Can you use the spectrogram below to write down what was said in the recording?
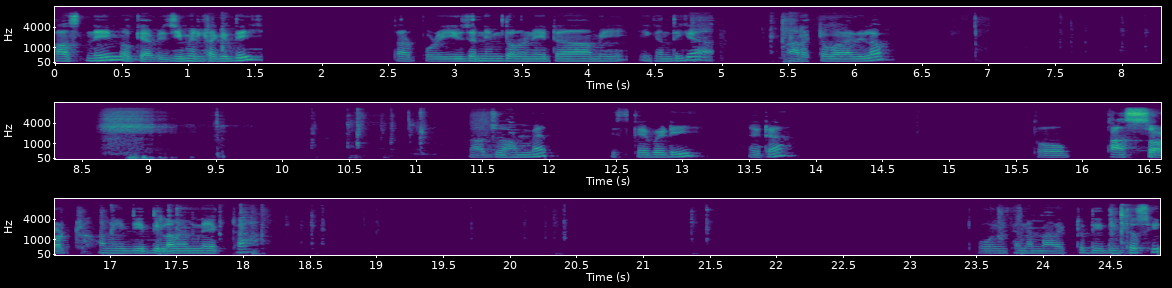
first name okay, আমি জিমেলটাকে দিই। তারপরে ইউজার নেম ধরেন এটা আমি এখান থেকে আরেকটা বাড়াই দিলাম। রাজু আহমেদ স্কাইপ আইডি এটা। তো পাসওয়ার্ড আমি দিয়ে দিলাম এমনি একটা। তো এখানে আমি আরেকটা দিয়ে দিতেছি।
